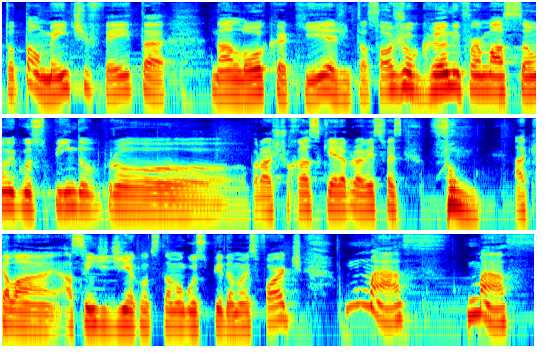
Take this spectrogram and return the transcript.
totalmente feita na louca aqui. A gente tá só jogando informação e cuspindo pro, pra churrasqueira pra ver se faz fum, aquela acendidinha quando você dá uma cuspida mais forte. Mas, mas,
